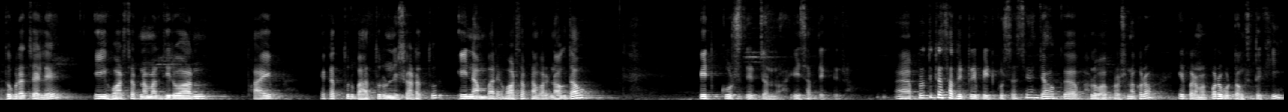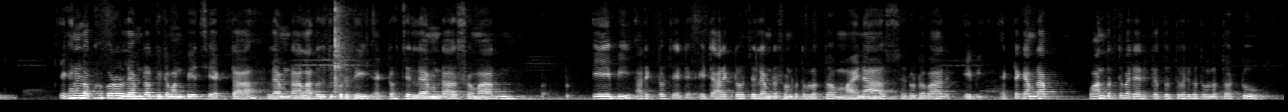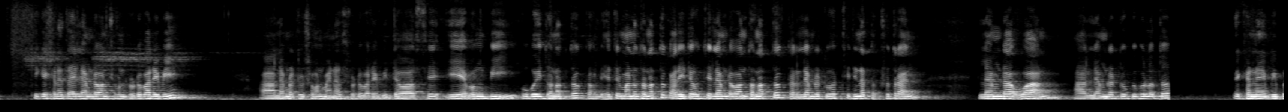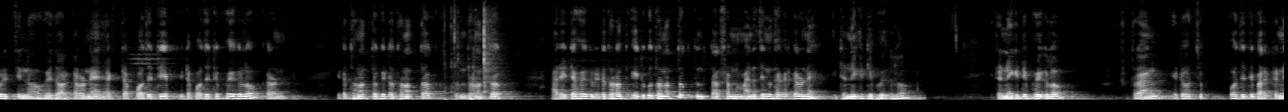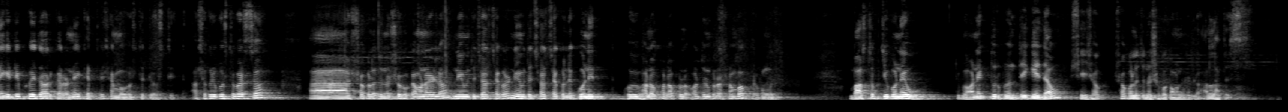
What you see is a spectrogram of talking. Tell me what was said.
তোমরা চাইলে এই WhatsApp number zero one five একাত্তর বাহাত্তর উনিশশো আটাত্তর, এই নাম্বারে হোয়াটসঅ্যাপ নাম্বারে নক দাও। পেড কোর্সের জন্য, এই সাবজেক্টের প্রতিটা সাবজেক্টের পেড কোর্স আছে। যা হোক ভালোভাবে পড়াশোনা করো। এরপর আমরা পরবর্তী অংশ দেখি। এখানে লক্ষ্য করো ল্যামডার দুইটা মান পেয়েছি। একটা ল্যামডা আলাদা যদি করে দিই, একটা হচ্ছে ল্যামডা সমান এ বি আরেকটা হচ্ছে এটা এটা আরেকটা হচ্ছে ল্যামডা সমান কত বলতো minus root over A B একটাকে আমরা ওয়ান ধরতে পারি, আরেকটা ধরতে পারি কত বলতো টু ঠিক এখানে তাই ল্যামডা ওয়ান সমান root over A B lambda two সমান minus root over A B দেওয়া আছে এ এবং বি উভয় ধনাত্মক। তাহলে এদের মানও ধনাত্মক আর এটা হচ্ছে ল্যামডা ওয়ান ধনাত্মক, তাহলে ল্যামডা টু হচ্ছে ঋণাত্মক। সুতরাং ল্যামডা ওয়ান আর ল্যামডা টু কি বলতো? এখানে বিপরীত চিহ্ন হয়ে যাওয়ার কারণে একটা পজিটিভ, এটা পজিটিভ হয়ে গেল, কারণ এটা ধনাত্মক এটা ধনাত্মক ধনাত্মক। আর এটা হয়ে গেল, এটা ধনাত্মক, এইটুকু ধনাত্মক তার সামনে মাইনাস চিহ্ন থাকার কারণে এটা নেগেটিভ হয়ে গেল। এটা নেগেটিভ হয়ে গেল। সুতরাং এটা হচ্ছে পজিটিভ আর একটা নেগেটিভ হয়ে যাওয়ার কারণে এক্ষেত্রে সাম্যাবস্থাটি অস্তিত আশা করি বুঝতে পারছ? সকলের জন্য শুভকামনা রইল। নিয়মিত চর্চা করো। নিয়মিত চর্চা করলে গণিত খুবই ভালো ফলাফল অর্জন করা সম্ভব এবং বাস্তব জীবনেও তুমি অনেক দূর পর্যন্ত এগিয়ে যাও। সেই সকলের জন্য শুভকামনা রইল। আল্লাহ হাফেজ।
